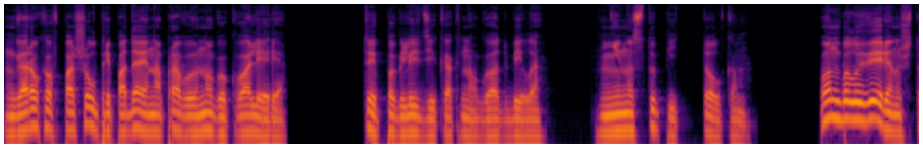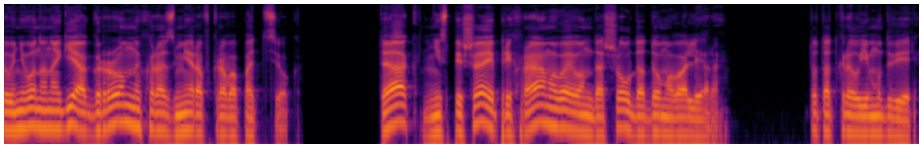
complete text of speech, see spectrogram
Горохов пошел, припадая на правую ногу к Валере. Ты погляди, как ногу отбила. Не наступить толком. Он был уверен, что у него на ноге огромных размеров кровоподтек. Так, не спеша и прихрамывая, он дошел до дома Валера. Тот открыл ему дверь.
